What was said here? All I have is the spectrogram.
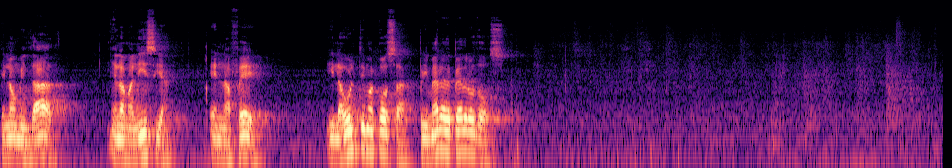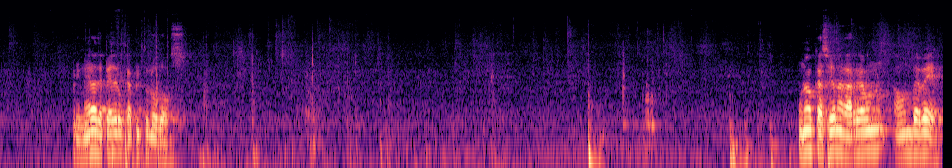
en la humildad, en la malicia, en la fe. Y la última cosa, primera de Pedro 2. Primera de Pedro capítulo 2. Una ocasión agarré a un, bebé,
